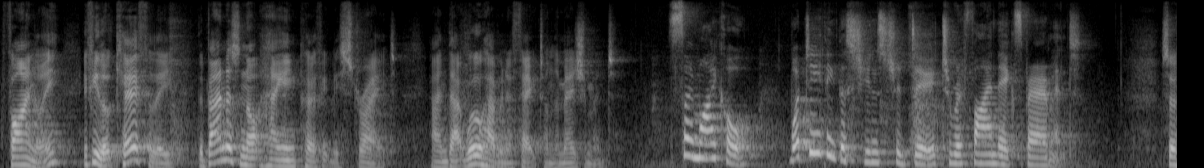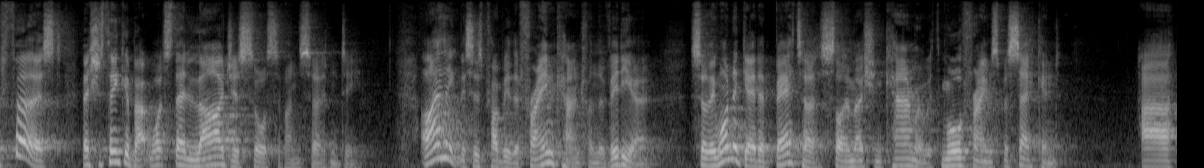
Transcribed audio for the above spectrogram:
Finally, if you look carefully, the banner's not hanging perfectly straight, and that will have an effect on the measurement. So Michael, what do you think the students should do to refine their experiment? So first, they should think about what's their largest source of uncertainty. I think this is probably the frame count on the video, so they want to get a better slow motion camera with more frames per second. Uh,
